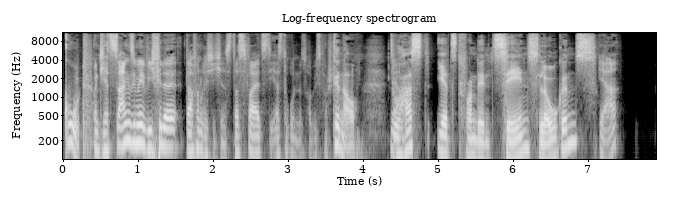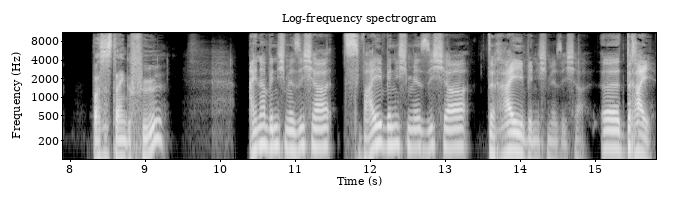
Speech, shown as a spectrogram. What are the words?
Gut. Und jetzt sagen Sie mir, wie viele davon richtig ist. Das war jetzt die erste Runde, so habe ich es verstanden. Genau. Du Ja. hast jetzt von den zehn Slogans, Ja. was ist dein Gefühl? Einer bin ich mir sicher, zwei bin ich mir sicher, drei bin ich mir sicher. Äh, drei.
